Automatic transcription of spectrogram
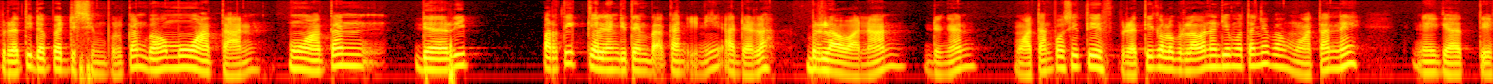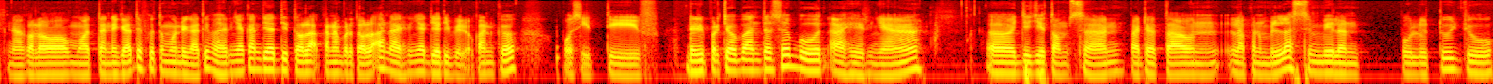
berarti dapat disimpulkan bahwa muatan muatan dari partikel yang ditembakkan ini adalah berlawanan dengan muatan positif. Berarti kalau berlawanan dia muatannya apa? Muatan nih negatif. Nah, kalau muatan negatif ketemu negatif akhirnya kan dia ditolak karena bertolakan akhirnya dia dibelokkan ke positif. Dari percobaan tersebut akhirnya uh, eh, J.J. Thomson pada tahun 1897 uh,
